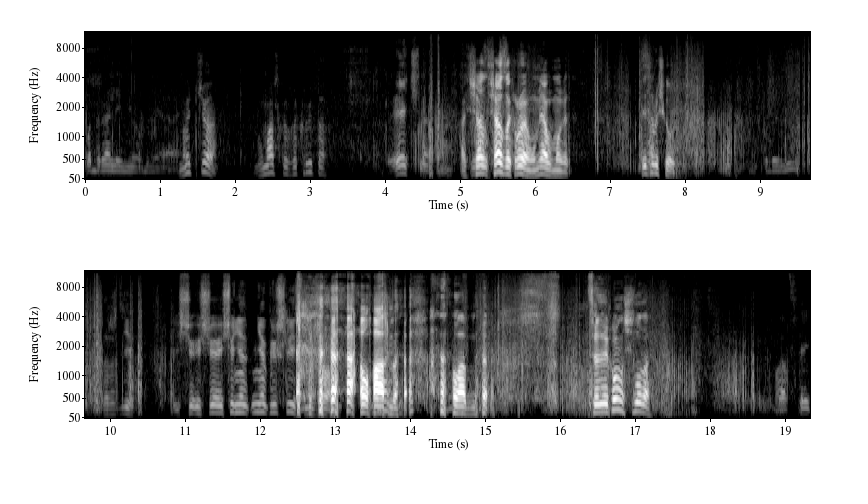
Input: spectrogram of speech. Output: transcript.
подрали него, блядь. Ну чё, бумажка закрыта. Вечно. А сейчас, сейчас закроем, у меня бумага. Здесь ручка. вот. Подожди. Еще, еще, еще не, не пришли с ножом. Ладно, ладно. Сегодня какое у нас число-то? 23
